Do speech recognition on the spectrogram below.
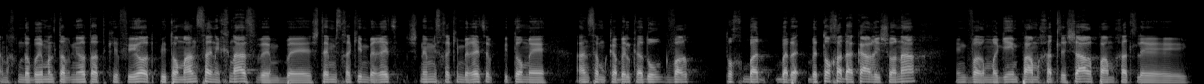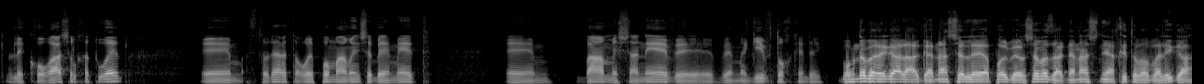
אנחנו מדברים על תבניות התקפיות, פתאום אנסה נכנס, והם בשתי משחקים ברצף, שני משחקים ברצף, פתאום אנסה מקבל כדור כבר תוך, בד, בד, בתוך הדקה הראשונה, הם כבר מגיעים פעם אחת לשער, פעם אחת לקורה של חתואל. אמ, אז אתה יודע, אתה רואה פה מאמן שבאמת אמ, בא, משנה ו- ומגיב תוך כדי. בואו נדבר רגע על ההגנה של הפועל באר שבע, זו ההגנה השנייה הכי טובה בליגה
